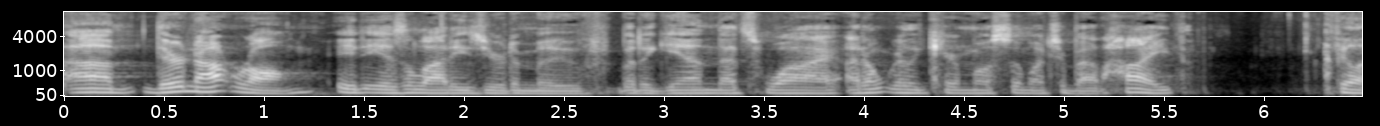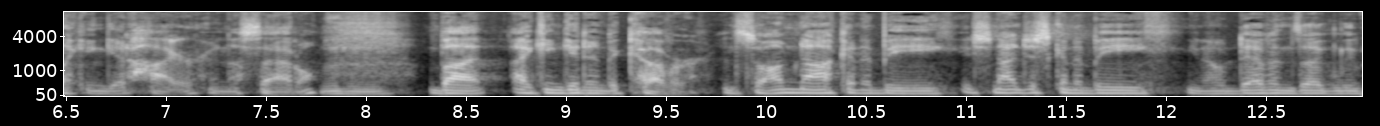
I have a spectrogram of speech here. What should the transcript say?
um, they're not wrong. It is a lot easier to move. But again, that's why I don't really care most so much about height. I feel I can get higher in the saddle, but I can get into cover. And so I'm not going to be, it's not just going to be, you know, Devin's ugly,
